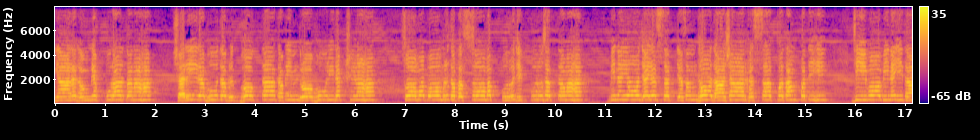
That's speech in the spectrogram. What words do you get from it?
ज्ञानगम्यः पुरातनः शरीरभूतभृद्भोक्ता कपीन्द्रो भूरि दक्षिणः। सोमपो सोमः पुरुजित्पुरुसत्तमः विनयो जयः सत्यसन्धो दाशार्हः सात्वताम् पतिः जीवो विनयिता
